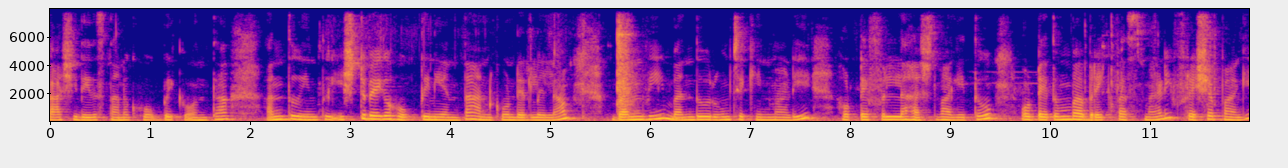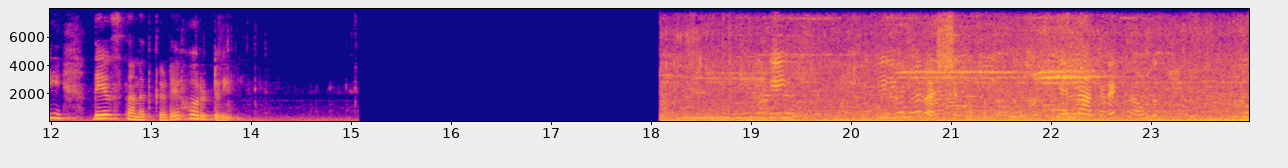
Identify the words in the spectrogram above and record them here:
ಕಾಶಿ ದೇವಸ್ಥಾನಕ್ಕೆ ಹೋಗಬೇಕು ಅಂತ. ಅಂತೂ ಇಂತೂ ಇಷ್ಟು ಬೇಗ ಹೋಗ್ತೀನಿ ಅಂತ ಅಂದ್ಕೊಂಡಿರಲಿಲ್ಲ ಬಂದ್ವಿ, ಬಂದು ರೂಮ್ ಚೆಕ್ ಇನ್ ಮಾಡಿ, ಹೊಟ್ಟೆ ಫುಲ್ ಹಶ್ವಾಗಿತ್ತು ಹೊಟ್ಟೆ ತುಂಬ ಬ್ರೇಕ್ಫಾಸ್ಟ್ ಮಾಡಿ ಫ್ರೆಶ್ ಅಪ್ ಆಗಿ ದೇವಸ್ಥಾನದ ಕಡೆ ಹೊರಟ್ವಿ. ರಶ್ ಎಲ್ಲ ಕಡೆ ಕ್ರೌಡ್ ಟೂ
